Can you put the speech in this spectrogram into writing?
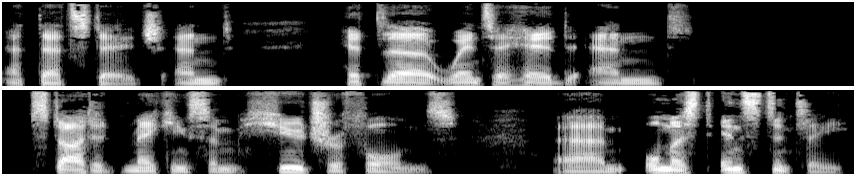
at that stage. And Hitler went ahead and started making some huge reforms um, almost instantly.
